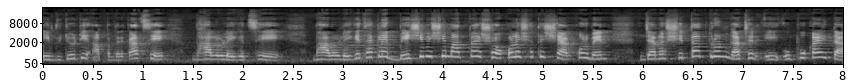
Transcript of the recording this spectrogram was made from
এই ভিডিওটি আপনাদের কাছে ভালো লেগেছে। ভালো লেগে থাকলে বেশি বেশি মাত্রায় সকলের সাথে শেয়ার করবেন, যেন শ্বেতাদ্রোণ গাছের এই উপকারিতা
